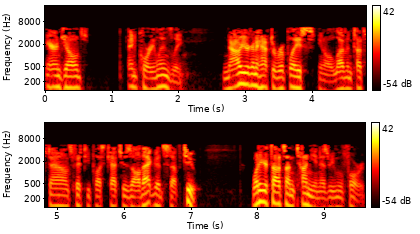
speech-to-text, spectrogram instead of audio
Aaron Jones and Corey Linsley. Now you're going to have to replace, you know, 11 touchdowns, 50 plus catches, all that good stuff too. What are your thoughts on Tonyan as we move forward?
